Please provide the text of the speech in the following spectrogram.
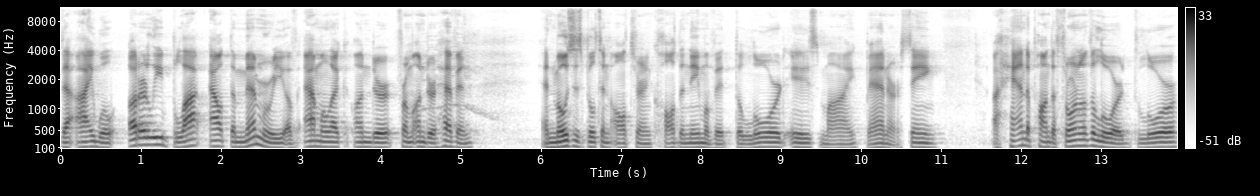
that I will utterly blot out the memory of Amalek under, from under heaven. And Moses built an altar and called the name of it, The Lord is my banner, saying, a hand upon the throne of the Lord, the Lord,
